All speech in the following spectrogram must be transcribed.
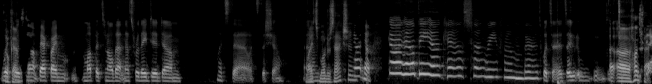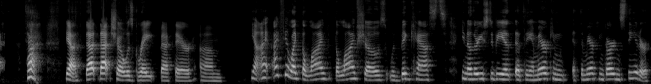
which okay. was uh, backed by Muppets and all that, and that's where they did. Um, what's the what's the show? Lights, um, Motors, Action. No, no, God help the outcast, hungry from birth. What's it? It's a uh, uh, Hunchback. Yeah. That that show was great back there. Um, yeah, I, I feel like the live the live shows with big casts. You know, there used to be at, at the American at the American Gardens Theater.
